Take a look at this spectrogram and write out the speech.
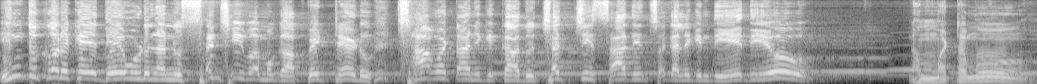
ఇందుకొరకే దేవుడు నన్ను సజీవముగా పెట్టాడు. చావటానికి కాదు చచ్చి సాధించగలిగింది ఏదియో? నమ్మటము.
